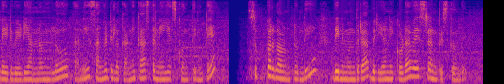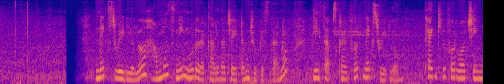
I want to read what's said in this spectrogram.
వేడి వేడి అన్నంలో కానీ సంగటిలో కానీ కాస్త నెయ్యి వేసుకొని తింటే సూపర్గా ఉంటుంది. దీని ముందర బిర్యానీ కూడా వేస్ట్ అనిపిస్తుంది. నెక్స్ట్ వీడియోలో హమ్మోస్ని మూడు రకాలుగా చేయటం చూపిస్తాను. Please subscribe for next video thank you for watching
